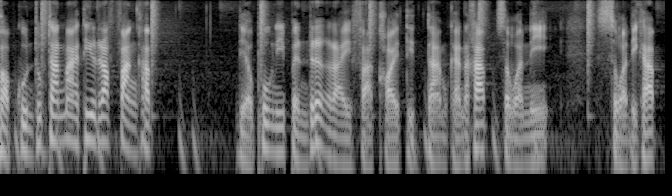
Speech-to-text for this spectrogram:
ขอบคุณทุกท่านมากที่รับฟังครับ เดี๋ยวพรุ่งนี้เป็นเรื่องอะไรฝากคอยติดตามกันนะครับ สวัสดี สวัสดีครับ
